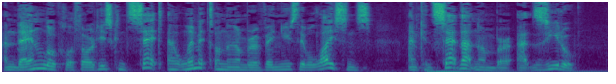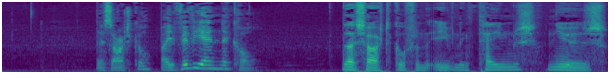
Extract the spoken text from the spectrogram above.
and then local authorities can set a limit on the number of venues they will license, and can set that number at zero. This article by Vivienne Nicole. This article from the Evening Times News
